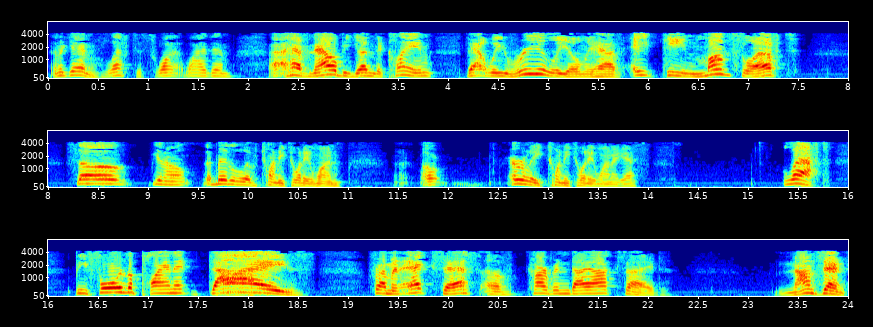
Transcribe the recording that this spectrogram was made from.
and again, leftists, why, why them, uh, have now begun to claim that we really only have 18 months left. So, you know, the middle of 2021, uh, or early 2021, I guess, left before the planet dies from an excess of carbon dioxide. Nonsense!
